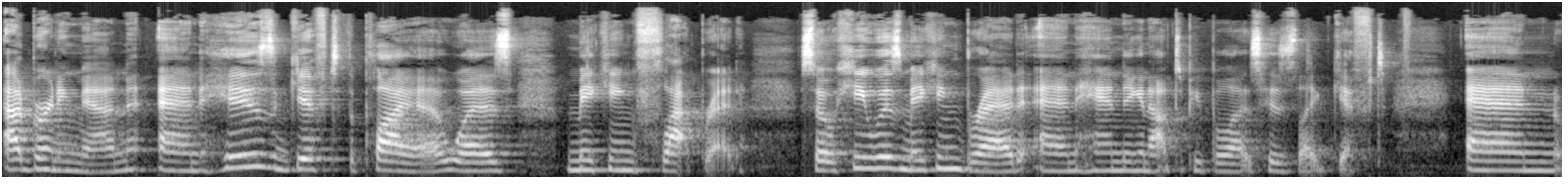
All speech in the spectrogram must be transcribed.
at Burning Man, and his gift the playa was making flatbread. So he was making bread and handing it out to people as his like gift. And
